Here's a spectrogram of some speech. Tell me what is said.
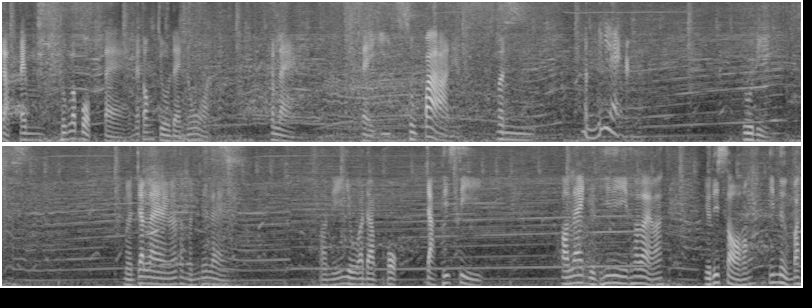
จัดเต็มทุกระบบแต่ไม่ต้องจูนไดโน่อะก็แรง แต่อีซูเปอร์เนี่ย มันมันไม่แรงอะดูดิ เหมือนจะแรงนะแต่มันไม่แรง ตอนนี้อยู่อันดับ 6 จากที่ 4 ตอนแรกอยู่ที่เท่าไหร่วะ อยู่ที่ 2 ที่1ปะ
